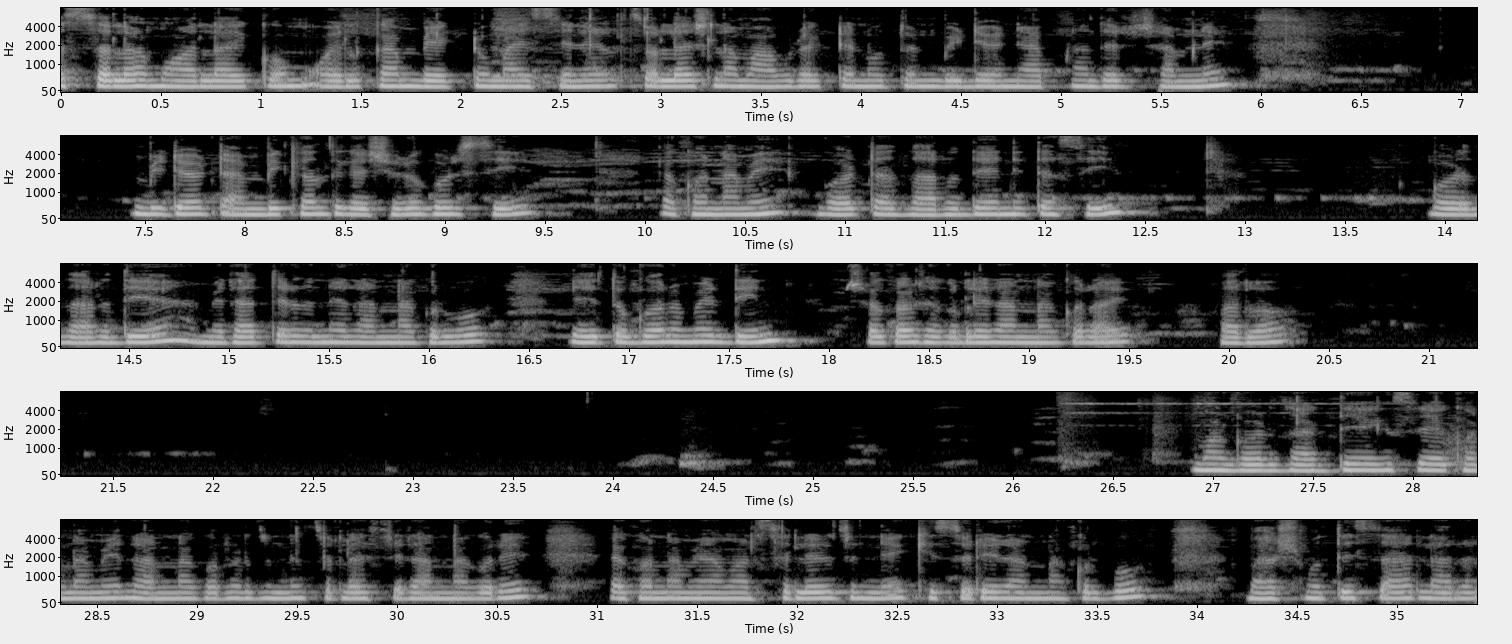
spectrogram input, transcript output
আসসালামু আলাইকুম, welcome back to my channel. চলে আসলাম আবার একটা নতুন ভিডিও নিয়ে আপনাদের সামনে। ভিডিওটা আমি বিকাল থেকে শুরু করছি। এখন আমি ঘরটা ঝাড়ু দিয়ে নিতেছি। ঘর ঝাড়ু দিয়ে আমি রাতের জন্য রান্না করব। যেহেতু গরমের দিন, সকাল সকালে রান্না করাই ভালো। আমার ঘর ঝাড় দিয়ে গেছে। এখন আমি রান্না করার জন্য চলে আসছি রান্না করে এখন আমি আমার ছেলের জন্য খিচুড়ি রান্না করব। বাসমতি, চাল আর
